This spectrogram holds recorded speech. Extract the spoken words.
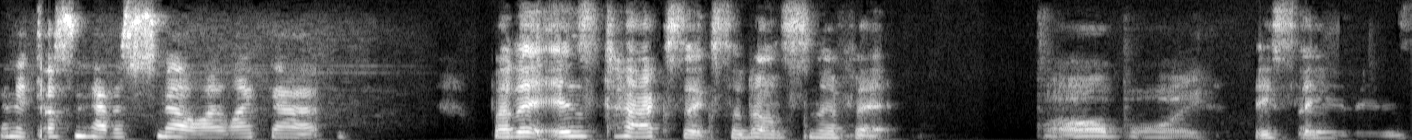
And it doesn't have a smell. I like that. But it is toxic, so don't sniff it. oh boy. They say it is.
